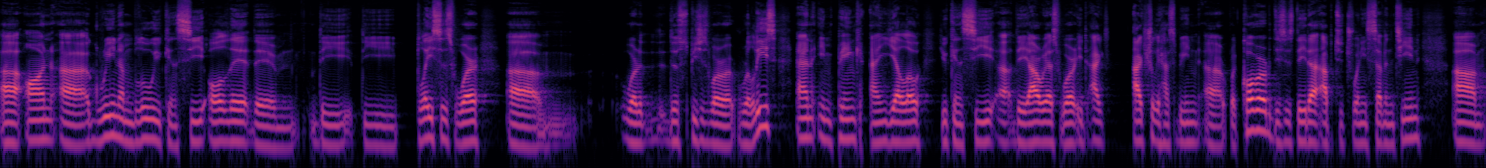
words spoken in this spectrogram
uh, on uh, green and blue, you can see all the the the, the places where um, where the species were released and in pink and yellow you can see uh, the areas where it act actually has been uh, recovered. This is data up to 2017 um,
